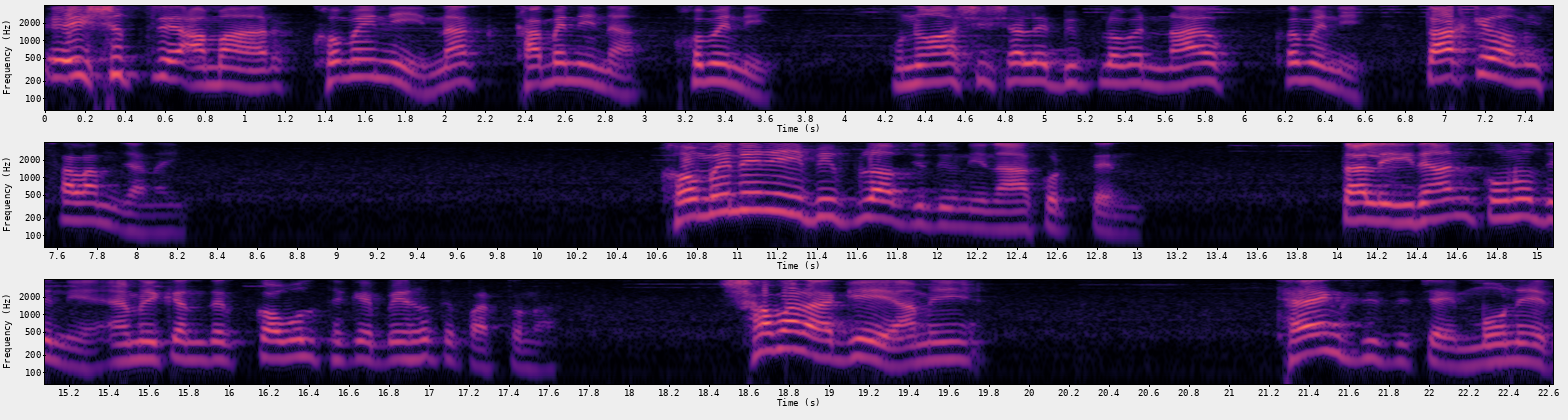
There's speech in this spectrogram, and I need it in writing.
এই সূত্রে আমার খোমেনি, না খামেনি না, খোমেনি। উনআশি সালে বিপ্লবের নায়ক খোমেনি, তাকেও আমি সালাম জানাই। খোমেনের এই বিপ্লব যদি উনি না করতেন, তাহলে ইরান কোনোদিনই আমেরিকানদের কবল থেকে বের হতে পারতো না। সবার আগে আমি থ্যাঙ্কস দিতে চাই মনের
